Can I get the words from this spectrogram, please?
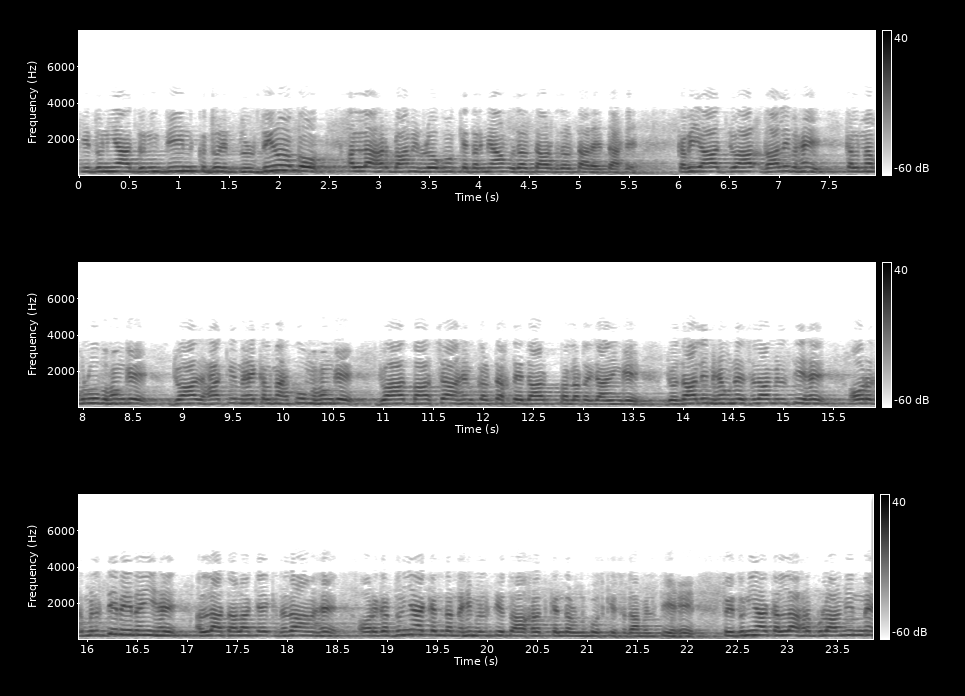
کہ دنیا دین دینوں کو اللہ ہر بامن لوگوں کے درمیان ادلتا اور بدلتا رہتا ہے۔ کبھی آج جو غالب ہیں، کل مغلوب ہوں گے، جو آج حاکم ہیں، کل محکوم ہوں گے، جو آج بادشاہ ہیں، کل تختے دار پر لٹک جائیں گے۔ جو ظالم ہیں، انہیں سزا ملتی ہے، اور ملتی بھی نہیں ہے، اللہ تعالیٰ کا ایک نظام ہے، اور اگر دنیا کے اندر نہیں ملتی تو آخرت کے اندر ان کو اس کی سزا ملتی ہے۔ تو یہ دنیا کا اللہ رب العامین نے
